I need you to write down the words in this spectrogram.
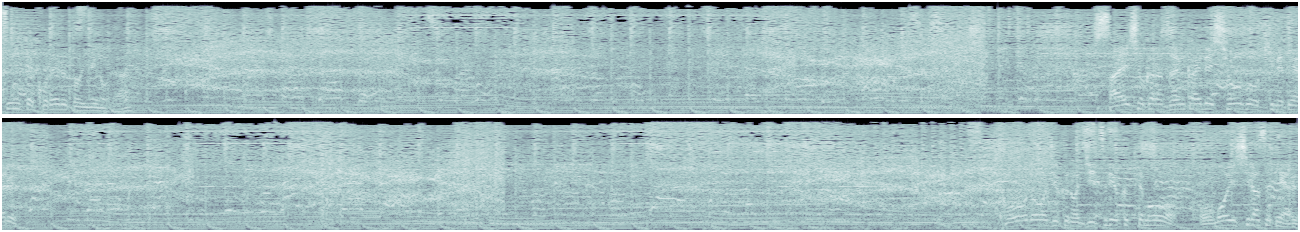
ついてこれるというのか最初から全開で勝負を決めてやる。東道塾の実力ってもう思い知らせてやる。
